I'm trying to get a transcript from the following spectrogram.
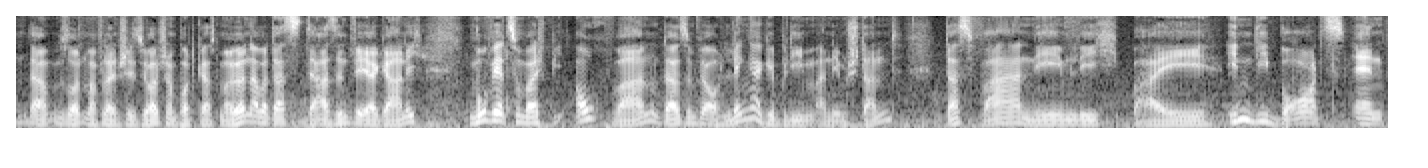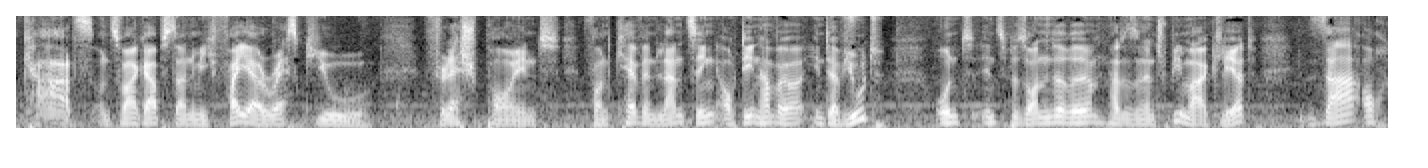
da sollten wir vielleicht einen Schleswig-Holstein-Podcast mal hören, aber das, da sind wir ja gar nicht. Wo wir zum Beispiel auch waren, und da sind wir auch länger geblieben an dem Stand, das war nämlich bei Indie Boards and Cards. Und zwar gab es da nämlich Fire Rescue. Flashpoint von Kevin Lansing. Auch den haben wir interviewt und insbesondere hat er sein Spiel mal erklärt. Sah auch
